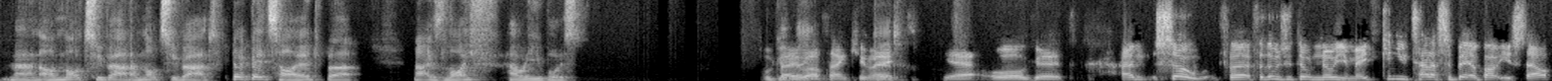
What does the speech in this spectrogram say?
Man, I'm not too bad. I'm not too bad. Bit bit tired, but that is life. How are you boys? All good, Very mate. well, thank you, mate. Good. Yeah, all good. Um, so, for, for those who don't know you, mate, can you tell us a bit about yourself,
